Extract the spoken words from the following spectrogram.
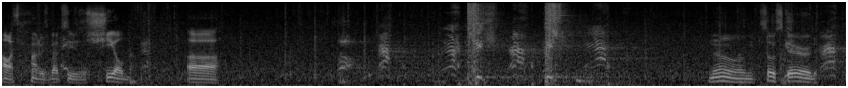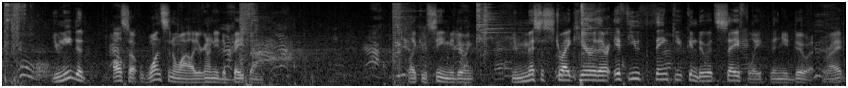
Oh, I thought I was about to use a shield. Uh... No, I'm so scared. You need to, also, once in a while, you're going to need to bait them. Like you've seen me doing. You miss a strike here or there. If you think you can do it safely, then you do it, right?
